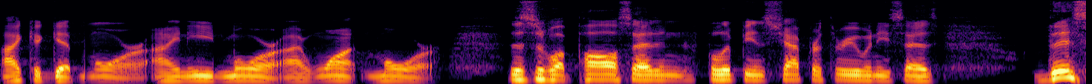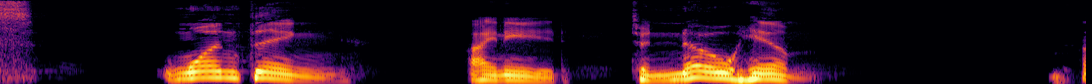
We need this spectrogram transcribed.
I could get more. I need more. I want more. This is what Paul said in Philippians chapter 3 when he says, This one thing I need to know Him.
